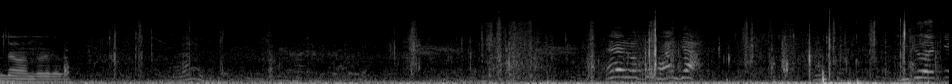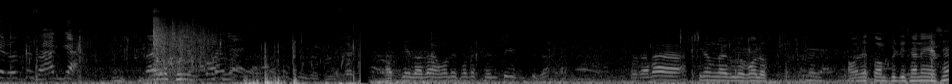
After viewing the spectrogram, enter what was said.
দাও ধরে দেবো আজকে দাদা আমাদের সাথে খেলতে এসেছিল। তো দাদা কিরম লাগল বলো? আমাদের কম্পিটিশানে এসে?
